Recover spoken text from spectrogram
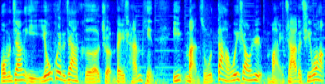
我们将以优惠的价格准备产品，以满足大微笑日买家的期望。”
